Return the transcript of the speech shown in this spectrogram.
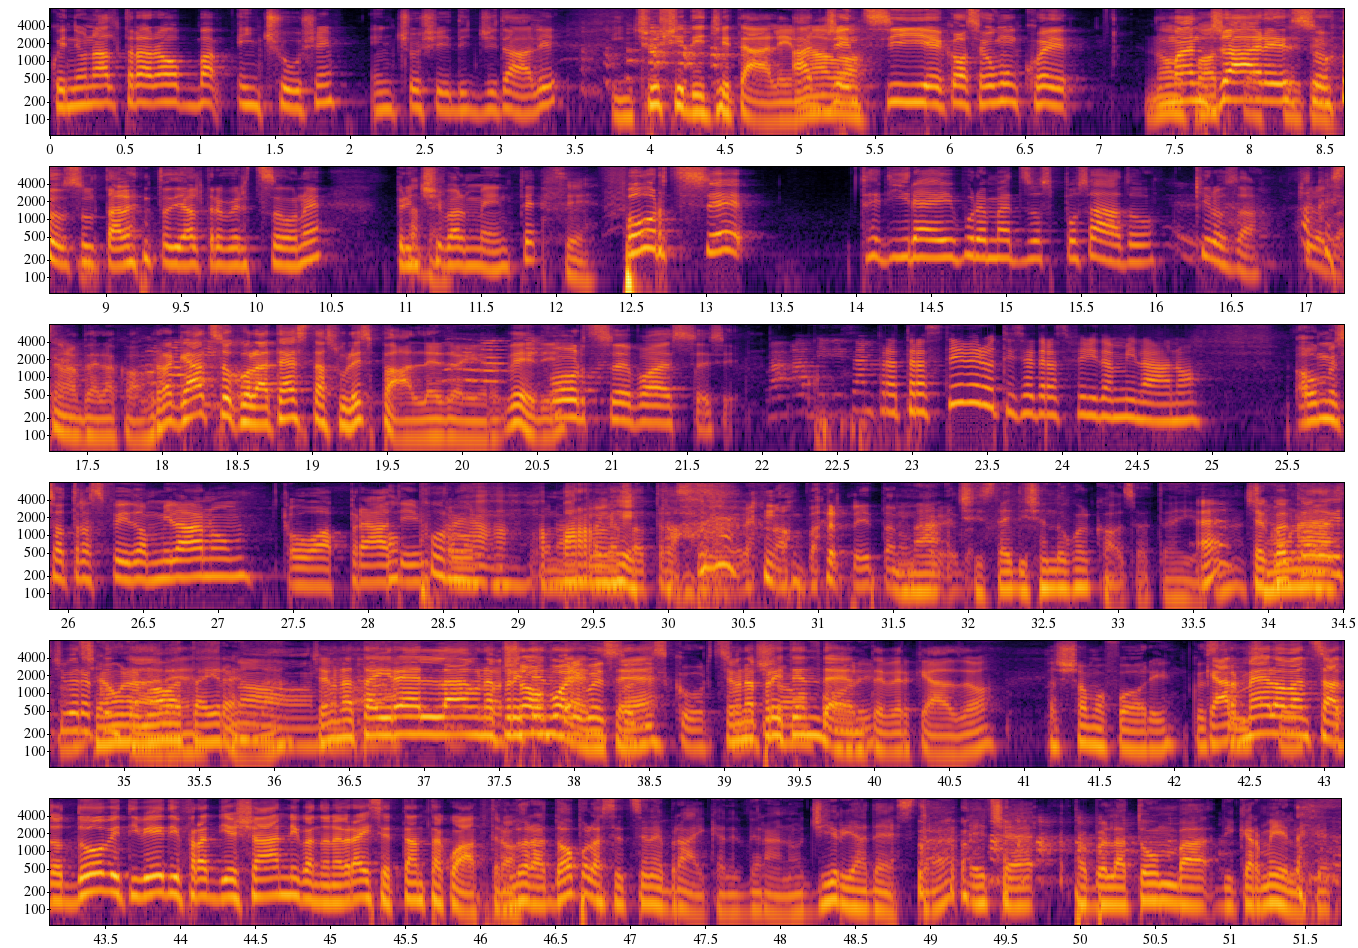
Quindi un'altra roba, inciuci, inciuci digitali, Inciusci digitali, nuovo- agenzie, cose comunque Nuovo mangiare podcast, su- sul talento di altre persone, principalmente. Sì. Forse te direi pure mezzo sposato, chi lo sa. Chi Ah, lo questa sa. è una bella cosa. Un ragazzo con la testa sulle spalle, Tahir, vedi? Forse può essere sì. Ma abiti sempre a Trastevere o ti sei trasferito a Milano? O mi sono trasferito a Milano o a Prati Oppure o a- a Barletta. No, a Barletta non Ma credo. ci stai dicendo qualcosa, Tahir? Eh? C'è qualcosa una, che ci vuoi C'è una raccontare? nuova Tairella? No, C'è no, una. Tairella, una Lasciamo pretendente? fuori questo discorso. C'è una pretendente fuori. per caso? Lasciamo fuori. Carmelo discorso. Avanzato, dove ti vedi fra dieci anni quando ne avrai 74? Allora, dopo la sezione ebraica del verano, giri a destra e c'è proprio la tomba di Carmelo. Che...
